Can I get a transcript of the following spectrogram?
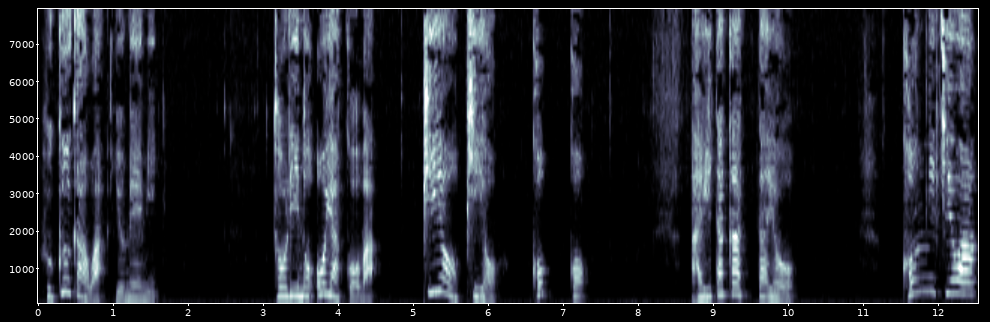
福川夢美。鳥の親子は、ピヨピヨ、コッコ。会いたかったよ。こんにちは。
